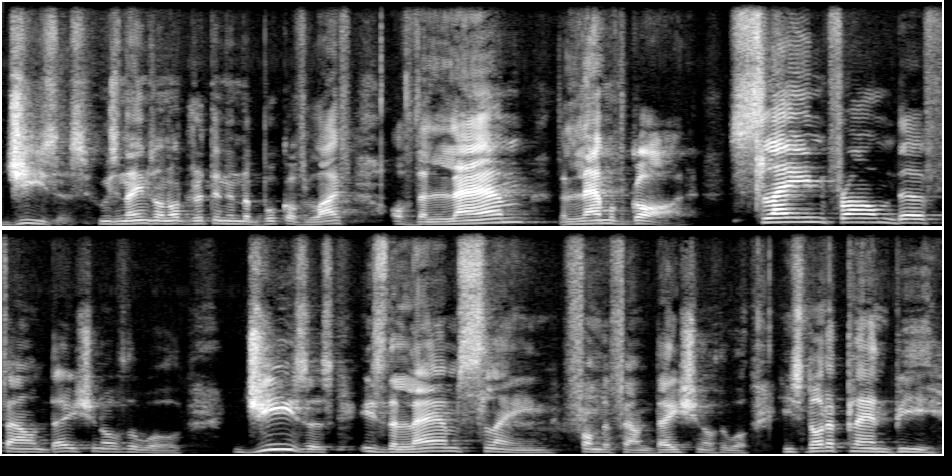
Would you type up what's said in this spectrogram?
Jesus, whose names are not written in the book of life of the Lamb, the Lamb of God, slain from the foundation of the world. Jesus is the lamb slain from the foundation of the world. He's not a plan B.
